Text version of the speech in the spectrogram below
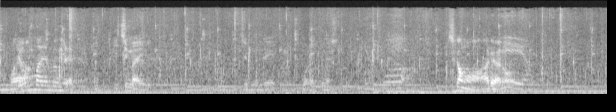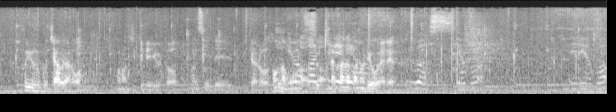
ほんまや4万円分ぐらいかな1枚自分でもらってました。しかもあれやろ。冬服ちゃうやろ。この時期で言うと。半袖やろそんなもんなかなかの量やで。うわやば。えー、やば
